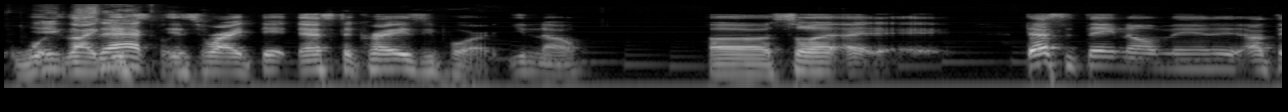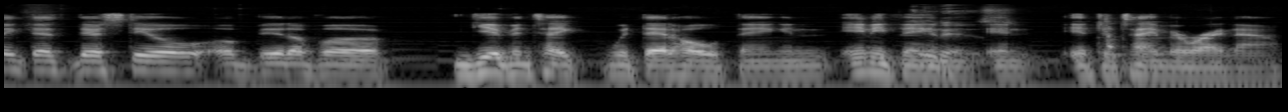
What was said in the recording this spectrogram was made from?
what, like it's, Exactly. it's right there. That's the crazy part, you know. Uh, so I, I, that's the thing, though, man. I think that there's still a bit of a give and take with that whole thing and anything in entertainment right now.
